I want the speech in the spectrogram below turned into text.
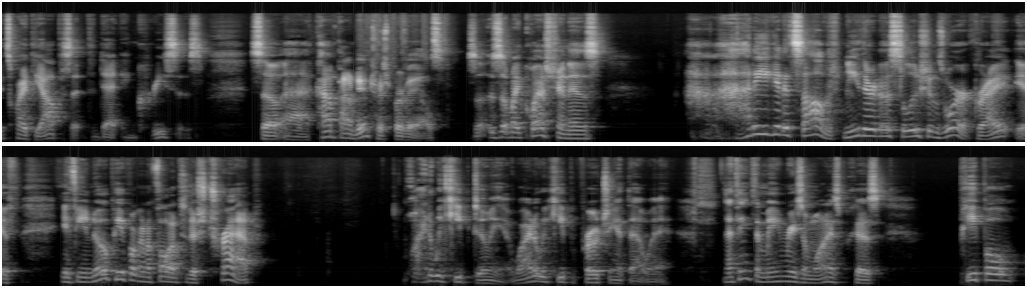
it's quite the opposite. The debt increases. So uh, compound interest prevails. So, so my question is, how do you get it solved? Neither of those solutions work, right? If if you know people are going to fall into this trap, why do we keep doing it? Why do we keep approaching it that way? I think the main reason why is because people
